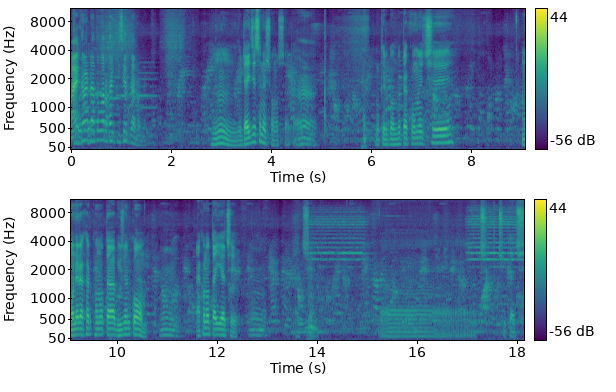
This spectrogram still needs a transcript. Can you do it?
পায়খানাটা তোমার হয় কিসের কারণে? হুম ডাইজেশনের সমস্যা। হ্যাঁ। মুখের গন্ধটা কমেছে মনে রাখার ক্ষমতা ভীষণ কম। এখনও তাই আছে? আচ্ছা। ঠিক আছে।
